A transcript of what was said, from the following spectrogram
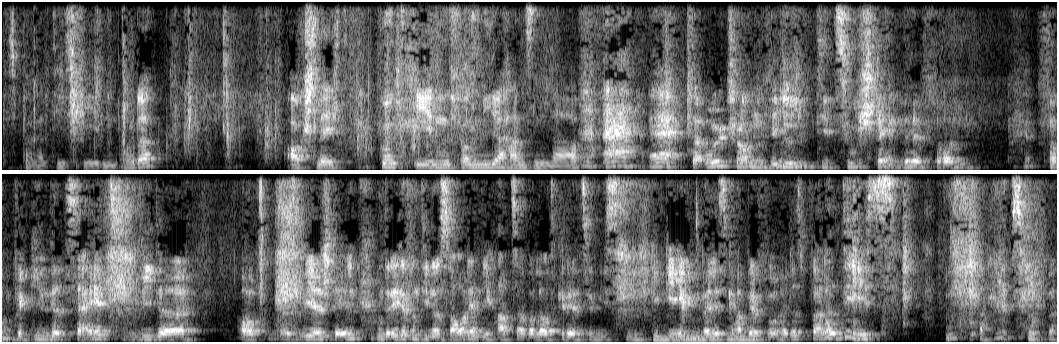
das Paradies Eden, oder? Auch schlecht. Gut, Eden von mir, Hansen Love. Ah, äh, der Ultron will die Zustände von, vom Beginn der Zeit wieder auf, also wiederstellen und redet von Dinosauriern, die hat es aber laut Kreationisten nicht gegeben, weil es gab ja vorher das Paradies. Ja, super.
